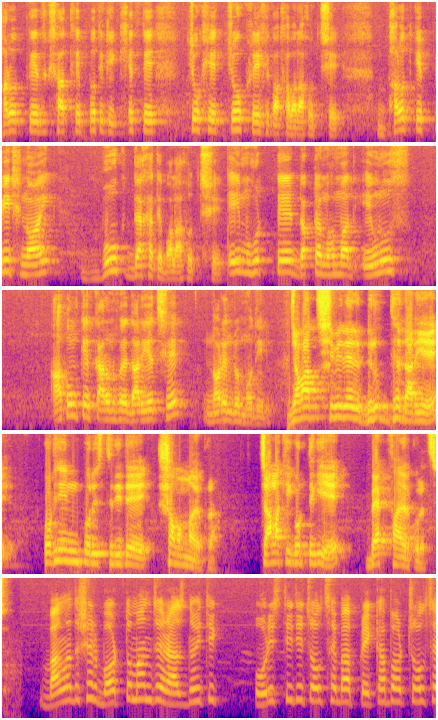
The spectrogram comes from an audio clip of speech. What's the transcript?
ভারতের সাথে প্রতিটি ক্ষেত্রে চোখে চোখ রেখে কথা বলা হচ্ছে। ভারতকে পিঠ নয় বুক দেখাতে বলা হচ্ছে। এই মুহূর্তে ডক্টর মোহাম্মদ ইউনুস আতঙ্কের কারণ হয়ে দাঁড়িয়েছে নরেন্দ্র মোদীর। জামাত শিবিরের বিরুদ্ধে দাঁড়িয়ে কঠিন পরিস্থিতিতে সমন্বয়করা চালাকি করতে গিয়ে ব্যাকফায়ার করেছে। বাংলাদেশের বর্তমান যে রাজনৈতিক পরিস্থিতি চলছে বা প্রেক্ষাপট চলছে,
